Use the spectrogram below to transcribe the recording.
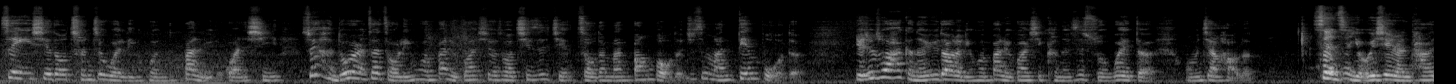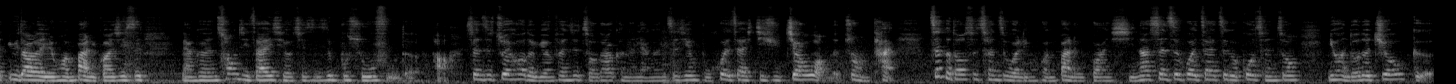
这一些都称之为灵魂伴侣的关系。所以很多人在走灵魂伴侣关系的时候，其实走走的蛮 bumble 的，就是蛮颠簸的。也就是说，他可能遇到了灵魂伴侣关系，可能是所谓的我们讲好了，甚至有一些人他遇到了灵魂伴侣关系是两个人冲击在一起，其实是不舒服的。好，甚至最后的缘分是走到可能两个人之间不会再继续交往的状态，这个都是称之为灵魂伴侣关系。那甚至会在这个过程中有很多的纠葛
